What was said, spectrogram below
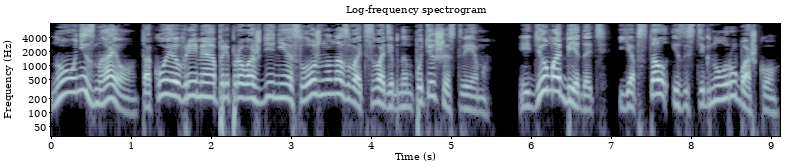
Ну, не знаю, такое времяпрепровождение сложно назвать свадебным путешествием. Идем обедать. Я встал и застегнул рубашку.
